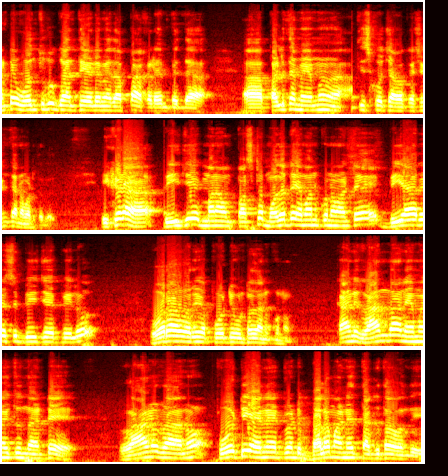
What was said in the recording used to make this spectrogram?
అంటే వంతుకు గంతేయడమే తప్ప అక్కడ ఏం పెద్ద ఫలితం ఏమో తీసుకొచ్చే అవకాశం కనబడతలేదు. ఇక్కడ బీజే మనం ఫస్ట్ మొదట ఏమనుకున్నామంటే బీఆర్ఎస్ బీజేపీలో ఓరావరిగా పోటీ ఉంటుంది అనుకున్నాం కానీ రాను రాను ఏమవుతుందంటే రాను రాను పోటీ అనేటువంటి బలం అనేది తగ్గుతూ ఉంది.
